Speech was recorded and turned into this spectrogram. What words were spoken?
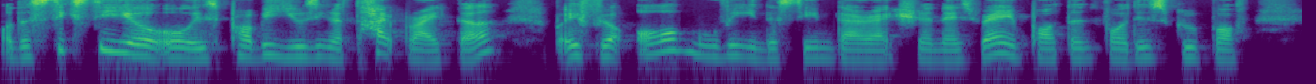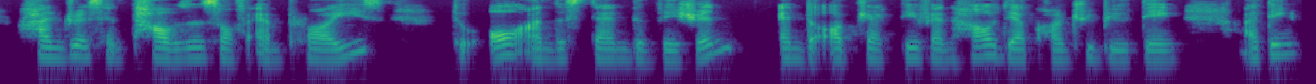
or the 60 year old is probably using a typewriter. But if we're all moving in the same direction it's very important for this group of hundreds and thousands of employees to all understand the vision and the objective and how they're contributing. I think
